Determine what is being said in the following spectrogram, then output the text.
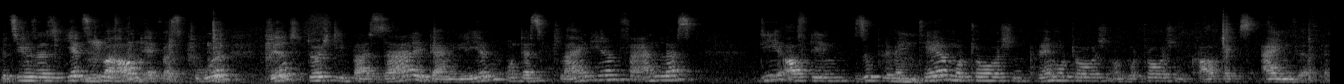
beziehungsweise jetzt überhaupt etwas tue, wird durch die Basalganglien und das Kleinhirn veranlasst, die auf den supplementärmotorischen, prämotorischen und motorischen Kortex einwirken.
